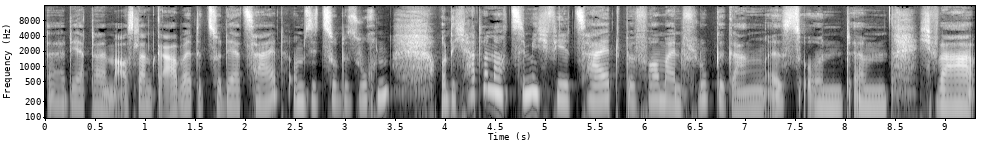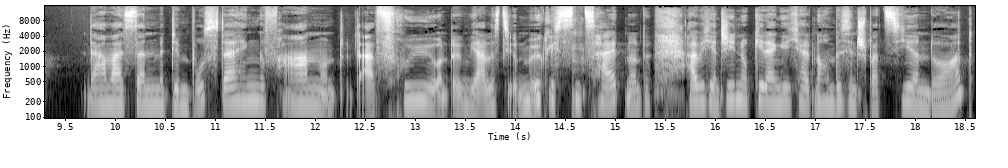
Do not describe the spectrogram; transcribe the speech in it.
äh, die hat da im Ausland gearbeitet zu der Zeit, um sie zu besuchen. Und ich hatte noch ziemlich viel Zeit, bevor mein Flug gegangen ist. Und ähm, ich war damals dann mit dem Bus dahin gefahren und da früh und irgendwie alles die unmöglichsten Zeiten und habe ich entschieden, okay, dann gehe ich halt noch ein bisschen spazieren dort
